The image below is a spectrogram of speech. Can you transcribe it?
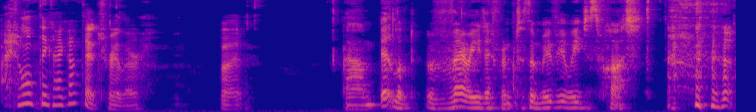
I don't think I got that trailer. But Um, it looked very different to the movie we just watched.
